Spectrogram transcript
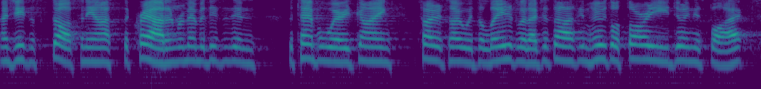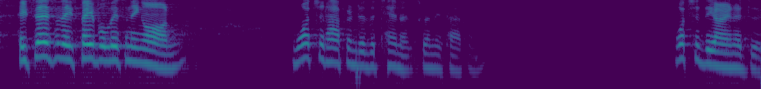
And Jesus stops and he asks the crowd, and remember, this is in the temple where he's going toe to toe with the leaders, where they just ask him, Whose authority are you doing this by? He says to these people listening on, What should happen to the tenants when this happens? What should the owner do?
